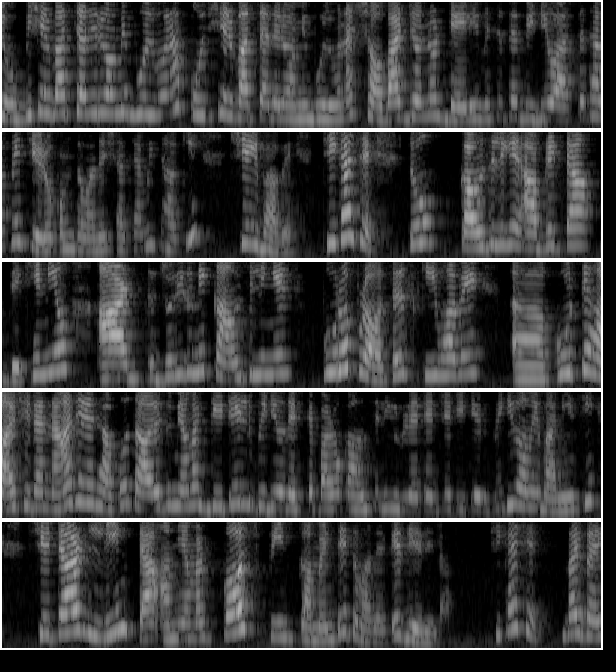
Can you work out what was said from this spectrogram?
চব্বিশের বাচ্চাদেরও আমি ভুলবো না, পঁচিশের বাচ্চাদেরও আমি ভুলবো না, সবার জন্য ডেইলি বেসিসে ভিডিও আসতে থাকবে, যেরকম তোমাদের সাথে আমি থাকি সেইভাবে। ঠিক আছে? তো কাউন্সিলিং এর আপডেটটা দেখে নিও। আর যদি তুমি কাউন্সিলিং এর পুরো প্রসেস কীভাবে করতে হয় সেটা না জেনে থাকো, তাহলে তুমি আমার ডিটেলড ভিডিও দেখতে পারো কাউন্সিলিং রিলেটেড যে ডিটেল ভিডিও আমি বানিয়েছি, সেটার লিঙ্কটা আমি আমার ফার্স্ট পিন কমেন্টে তোমাদেরকে দিয়ে দিলাম। ঠিক আছে? বাই বাই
